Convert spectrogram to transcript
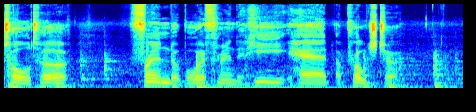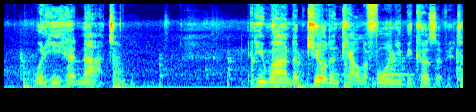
told her friend or boyfriend that he had approached her when he had not. And he wound up killed in California because of it.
